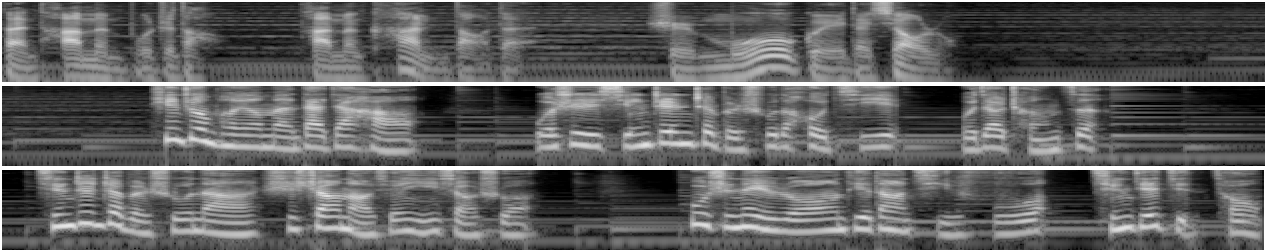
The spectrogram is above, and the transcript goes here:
但他们不知道，他们看到的是魔鬼的笑容。听众朋友们，大家好，我是《刑侦》这本书的后期，我叫橙子。《刑侦》这本书呢是烧脑悬疑小说，故事内容跌宕起伏，情节紧凑，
